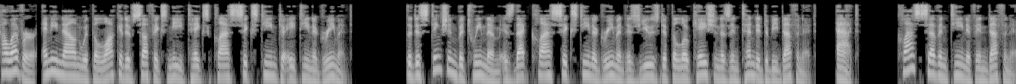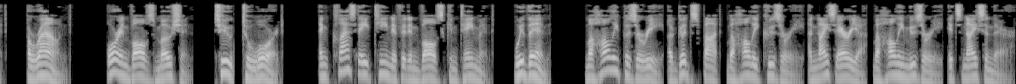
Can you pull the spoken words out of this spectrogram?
However, any noun with the locative suffix ni takes class 16 to 18 agreement. The distinction between them is that class 16 agreement is used if the location is intended to be definite, at, class 17 if indefinite, around, or involves motion, to, toward and Class 18 if it involves containment within. Mahali Pazari a good spot, Mahali Kuzari a nice area, Mahali Muzari it's nice in there.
